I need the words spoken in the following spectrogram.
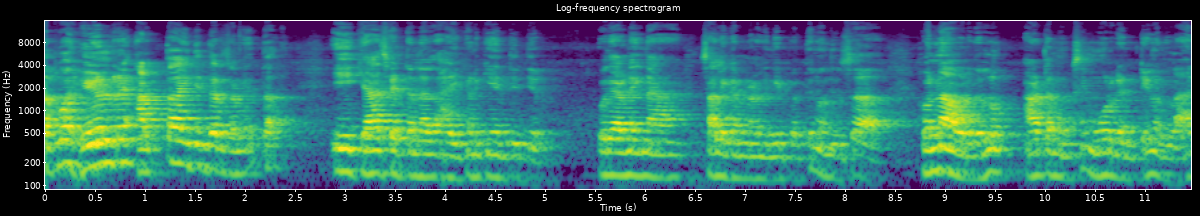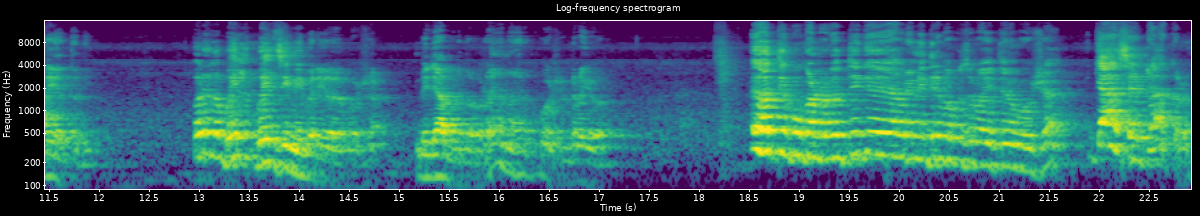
ಅಥವಾ ಹೇಳ್ರೆ ಅರ್ಥ ಆಯ್ತಿದ್ದರ ಸಮೇತ ಈ ಕ್ಯಾಸೆಟ್ಟನ್ನೆಲ್ಲ ಹೈಕಣಿಕೆ ಅಂತಿದ್ದೆವು. ಉದಾಹರಣೆಗೆ ನಾನು ಶಾಲೆ ಕನ್ನಡದಂಗೆ ಬರ್ತೀನಿ ಒಂದು ದಿವಸ ಹೊನ್ನಾವರದಲ್ಲೂ ಆಟ ಮುಗಿಸಿ ಮೂರು ಗಂಟೆಗೆ ಒಂದು ಲಾರಿ ಹತ್ತದಿ. ಅವರೆಲ್ಲ ಬೈಲ್, ಬೈಲ್ಸೀಮಿ ಬರೆಯೋರು ಬಹುಶಃ. ಬಿಜಾಪುರದವರು, ಏನೋ ಬಹುಶಃ ಡ್ರೈವರ್ ಹತ್ತಿ ಕೂಕೊಂಡ್ರ, ಹೊತ್ತಿಗೆ ಅವ್ರೇನು ನಿದ್ರೆ ಬಗ್ಗೆ ಶುರು ಆಯ್ತೇನೋ ಬಹುಶಃ. ಕ್ಯಾಸೆಟ್ ಹಾಕರು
